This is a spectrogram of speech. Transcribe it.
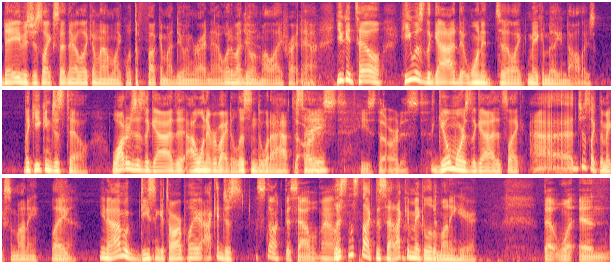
Dave is just like sitting there looking at him like, what the fuck am I doing right now? What am I doing with my life right now? Yeah. You could tell he was the guy that wanted to like make a million dollars. Like you can just tell. Waters is the guy that I want everybody to listen to what I have to The say. artist. He's the artist. Gilmour's the guy that's like, I just like to make some money. Like, Yeah. you know, I'm a decent guitar player. I can just Let's knock this album out. let's let's knock this out. I can make a little money here. that one and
